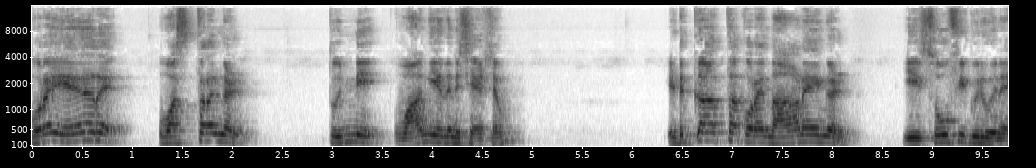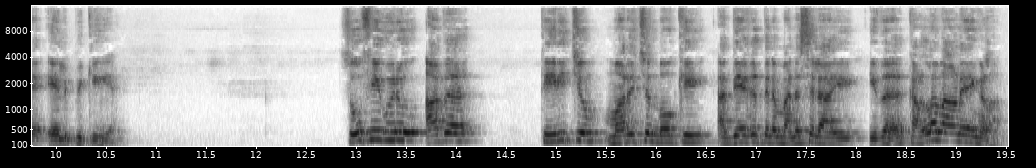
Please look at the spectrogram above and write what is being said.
കുറേയേറെ വസ്ത്രങ്ങൾ തുന്നി വാങ്ങിയതിന് ശേഷം എടുക്കാത്ത കുറെ നാണയങ്ങൾ ഈ സൂഫി ഗുരുവിനെ ഏൽപ്പിക്കുകയാണ്. സൂഫി ഗുരു അത് തിരിച്ചും മറിച്ചും നോക്കി അദ്ദേഹത്തിന് മനസ്സിലായി ഇത് കള്ളനാണയങ്ങളാണ്.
